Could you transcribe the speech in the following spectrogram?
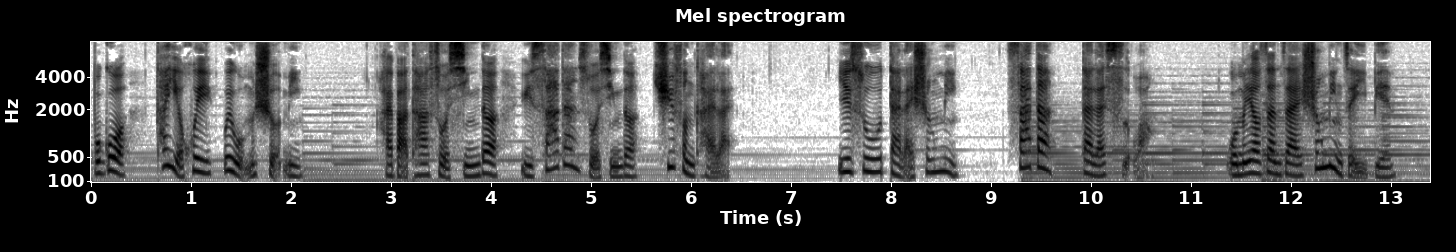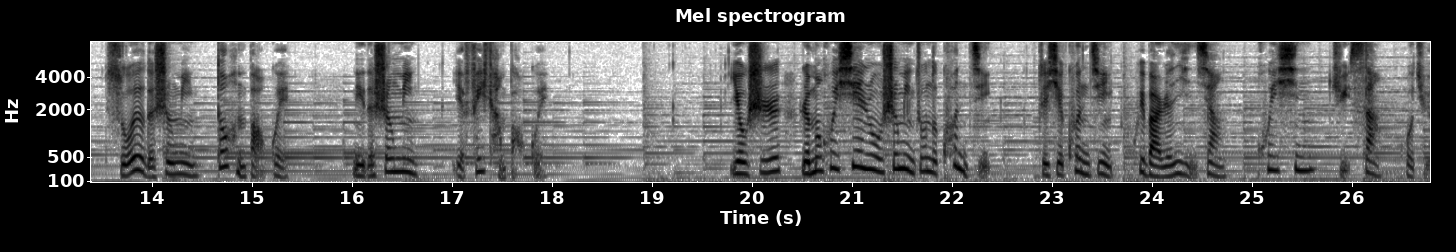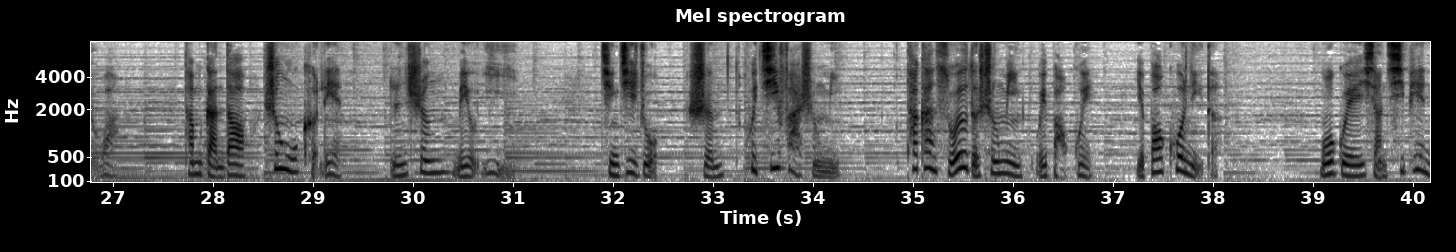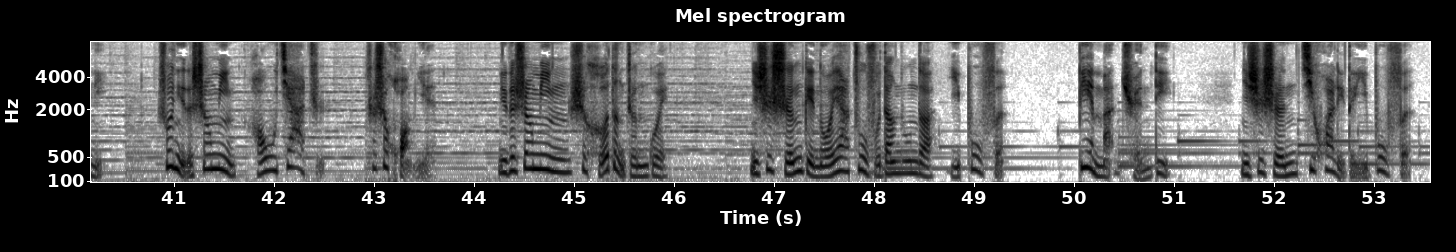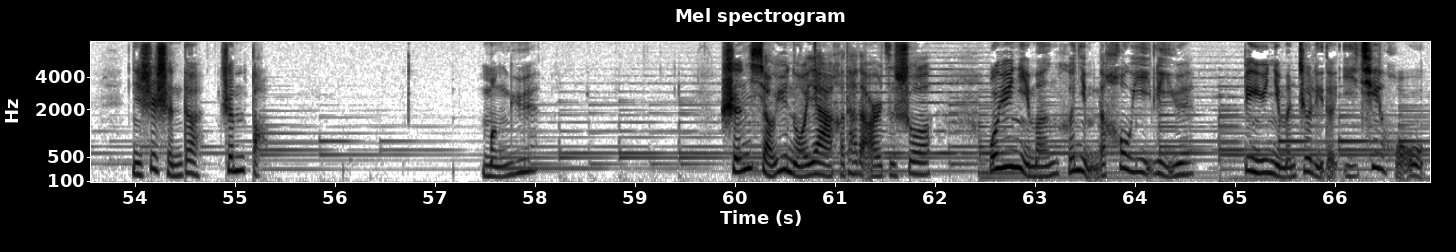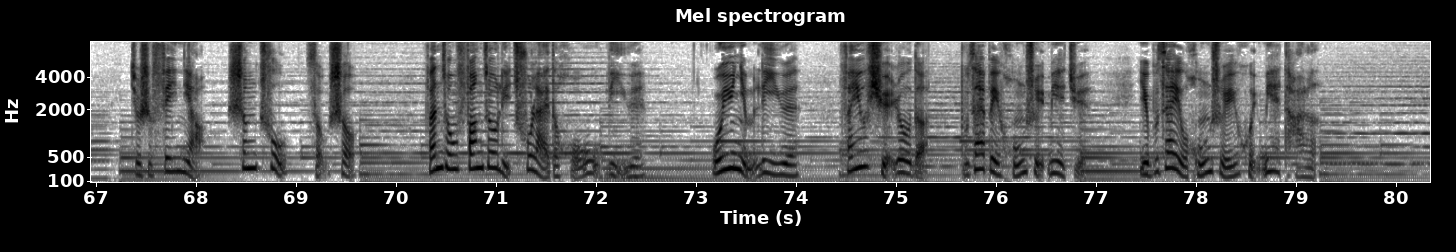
不过他也会为我们舍命，还把他所行的与撒旦所行的区分开来。耶稣带来生命，撒旦带来死亡。我们要站在生命这一边，所有的生命都很宝贵，你的生命也非常宝贵。有时人们会陷入生命中的困境，这些困境会把人引向灰心、沮丧或绝望，他们感到生无可恋，人生没有意义。请记住，神会激发生命，他看所有的生命为宝贵，也包括你的。魔鬼想欺骗你。说你的生命毫无价值，这是谎言。你的生命是何等珍贵！你是神给挪亚祝福当中的一部分，遍满全地。你是神计划里的一部分，你是神的珍宝。盟约。神小玉挪亚和他的儿子说：“我与你们和你们的后裔立约，并与你们这里的一切活物，就是飞鸟、牲畜、走兽。”凡从方舟里出来的活物立约，我与你们立约，凡有血肉的，不再被洪水灭绝，也不再有洪水毁灭它了。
